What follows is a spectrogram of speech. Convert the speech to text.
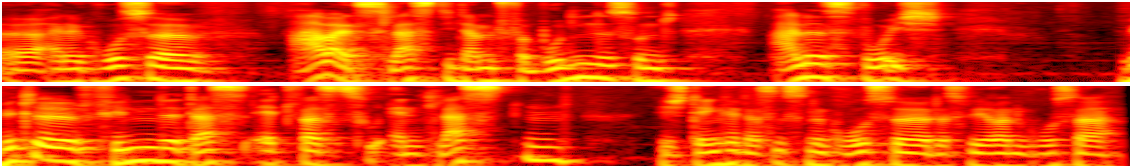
äh, eine große Arbeitslast, die damit verbunden ist. Und alles, wo ich Mittel finde, das etwas zu entlasten, ich denke, das ist eine große, das wäre ein großer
